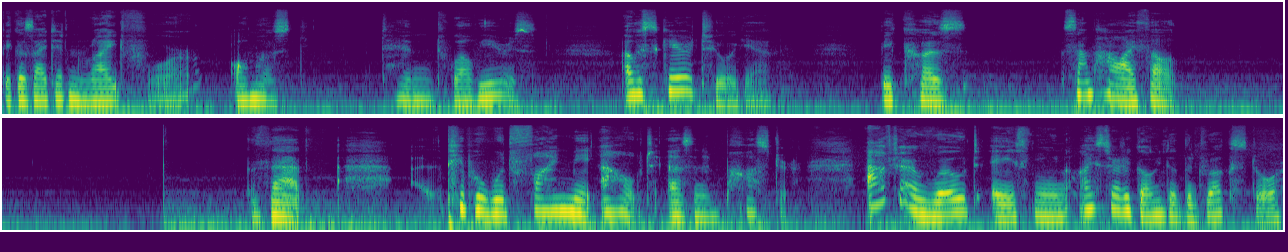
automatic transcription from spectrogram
because I didn't write for almost 10, 12 years. I was scared to again because somehow I felt that uh, people would find me out as an imposter. After I wrote Eighth Moon, I started going to the drugstore,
